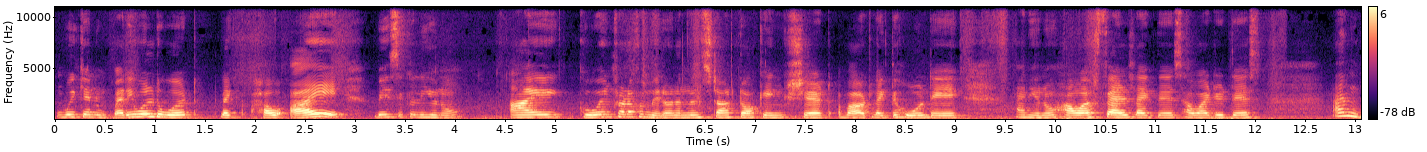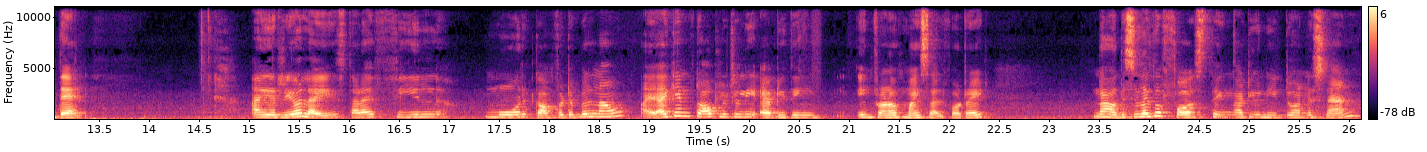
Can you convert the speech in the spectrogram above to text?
we can very well do it. Like how i basically you know I go in front of a mirror and then start talking shit about like the whole day and you know how I felt like this, how I did this. And then I realize that I feel more comfortable now. I, I can talk literally everything in front of myself, alright? Now, this is like the first thing that you need to understand.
